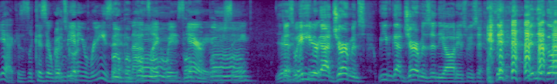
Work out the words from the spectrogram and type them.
Yeah, because there wouldn't it's be going any reason, boom, boom, and that's like way boom, scarier. See? Yeah, Because we even you're got Germans. We even got Germans in the audience. We say then, then they go.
